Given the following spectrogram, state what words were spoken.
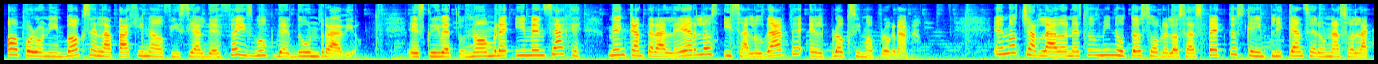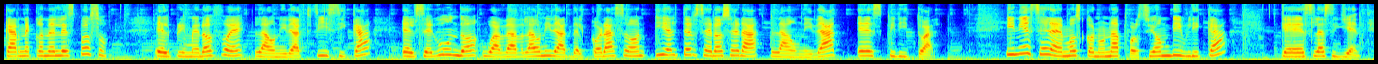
o por un inbox en la página oficial de Facebook de Dun Radio. Escribe tu nombre y mensaje, me encantará leerlos y saludarte el próximo programa. Hemos charlado en estos minutos sobre los aspectos que implican ser una sola carne con el esposo. El primero fue la unidad física, el segundo, guardar la unidad del corazón y el tercero será la unidad espiritual. Iniciaremos con una porción bíblica que es la siguiente.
